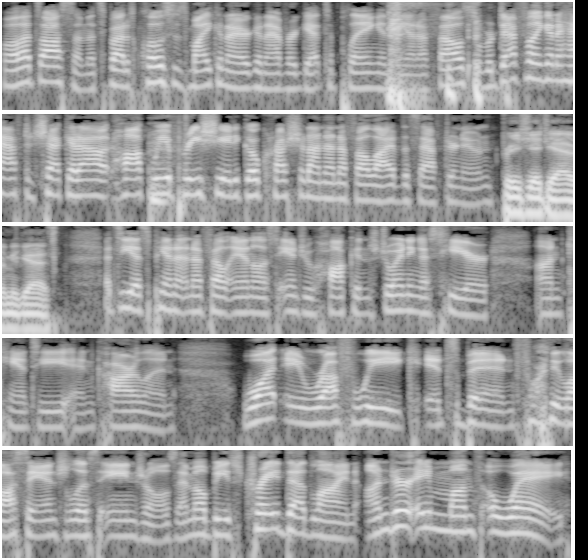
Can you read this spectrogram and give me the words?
Well, that's awesome. That's about as close as Mike and I are going to ever get to playing in the NFL. so we're definitely going to have to check it out. Hawk, we appreciate it. Go crush it on NFL Live this afternoon. Appreciate you having me, guys. That's ESPN NFL analyst Andrew Hawkins joining us here on Canty and Carlin. What a rough week it's been for the Los Angeles Angels. MLB's trade deadline under a month away.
